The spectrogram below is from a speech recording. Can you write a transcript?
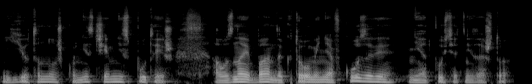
ее-то ножку ни с чем не спутаешь. А узнай банда, кто у меня в кузове, не отпустят ни за что.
